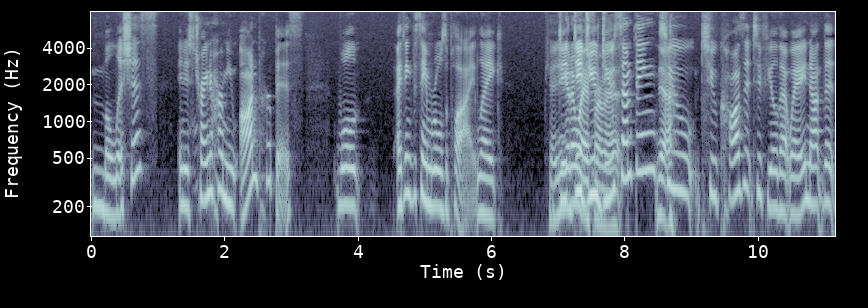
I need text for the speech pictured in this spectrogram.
malicious and is trying to harm you on purpose well i think the same rules apply like Can you did, get away did you do it? something Yeah. to to cause it to feel that way not that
